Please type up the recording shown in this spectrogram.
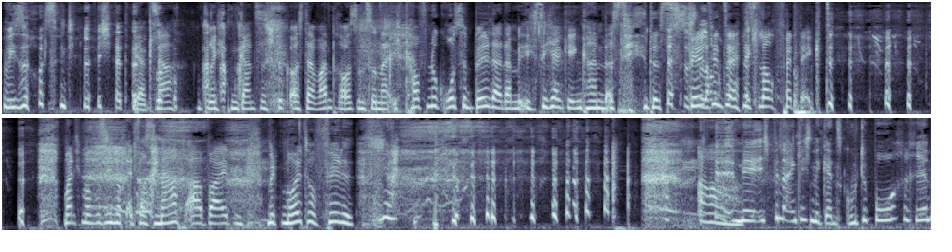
Wieso sind die Löcher denn Ja klar, bricht ein ganzes Stück aus der Wand raus und so. Ich kaufe nur große Bilder, damit ich sicher gehen kann, dass die, das, Das Bild Loch hinterher das Loch verdeckt. Manchmal muss ich noch etwas nacharbeiten mit Moltofil. Ah. so? Nee, ich bin eigentlich eine ganz gute Bohrerin,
